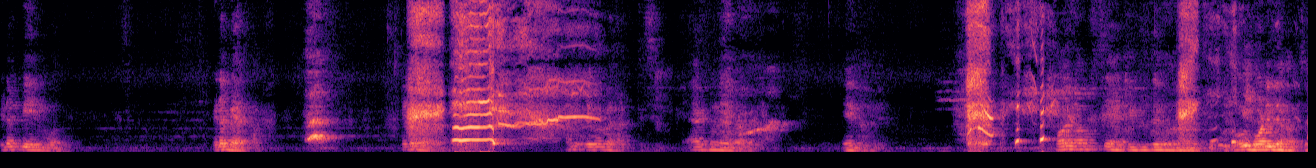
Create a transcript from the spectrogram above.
এটা পেন বল। এটা ব্যথা। এটা ব্যথা। আমি এভাবে হাঁটতেছি। একদম এইভাবে এইভাবে সবাই ভাবছে অ্যাটিটিউডে ওর বডি দেখাচ্ছে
